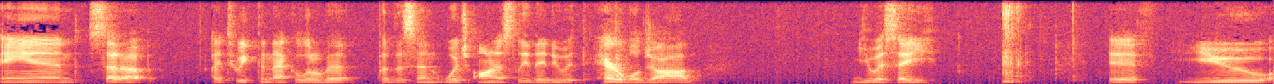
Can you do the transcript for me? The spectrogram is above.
And set up. I tweaked the neck a little bit, put this in, which honestly they do a terrible job. USA, if you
